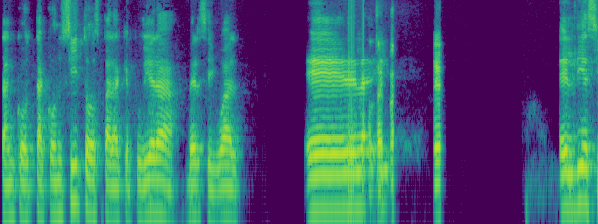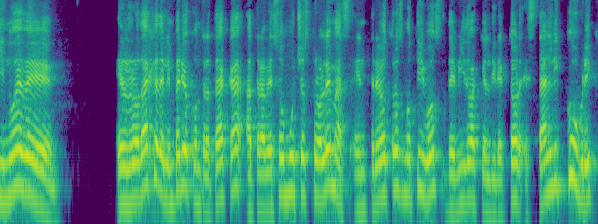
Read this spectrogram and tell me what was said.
tanco- taconcitos para que pudiera verse igual. La- El 19. El rodaje del Imperio Contraataca atravesó muchos problemas, entre otros motivos, debido a que el director Stanley Kubrick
